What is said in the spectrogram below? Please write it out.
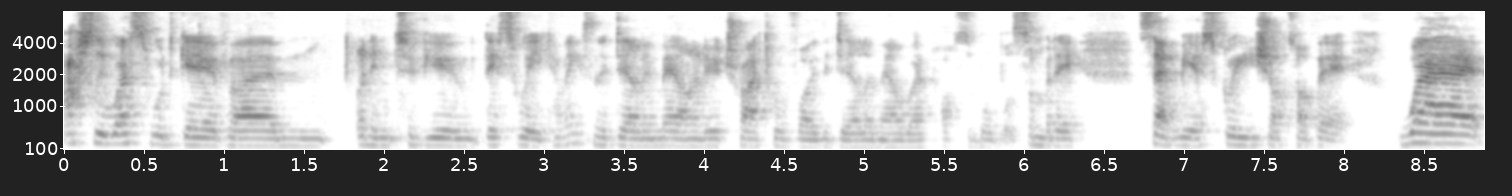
Ashley Westwood gave um, an interview this week. I think it's in the Daily Mail. I do try to avoid the Daily Mail where possible, but somebody sent me a screenshot of it where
